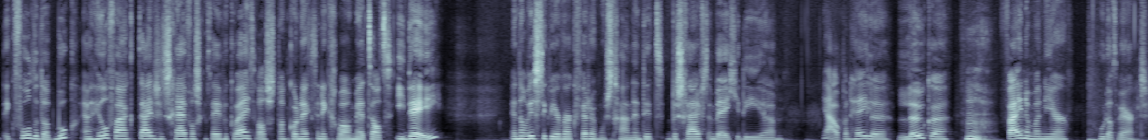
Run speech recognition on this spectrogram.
ik voelde dat boek en heel vaak tijdens het schrijven als ik het even kwijt was, dan connecte ik gewoon met dat idee. En dan wist ik weer waar ik verder moest gaan. En dit beschrijft een beetje die, ehm, ja, op een hele leuke, Hm. fijne manier hoe dat werkt.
